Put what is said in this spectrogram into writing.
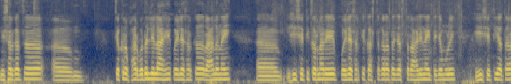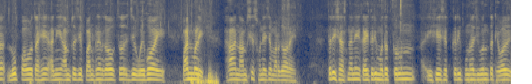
निसर्गाचं चक्र फार बदललेलं आहे. पहिल्यासारखं राहिलं नाही. ही शेती करणारे पहिल्यासारखे कास्तकार आता जास्त राहिले नाही त्याच्यामुळे ही शेती आता लोप पावत आहे आणि आमचं जे पानकणेर गावचं जे वैभव आहे पानमळे हा नामशेष होण्याच्या मार्गावर आहेत तरी शासनाने काहीतरी मदत करून हे शेतकरी पुन्हा जिवंत ठेवावे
